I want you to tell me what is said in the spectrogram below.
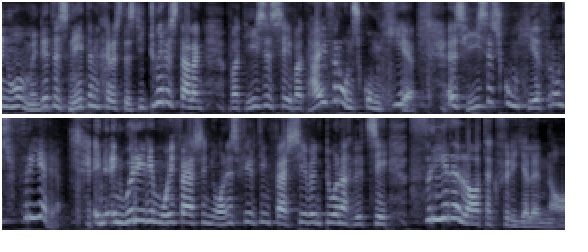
in hom en dit is net in Christus. Die tweede stelling wat Jesus sê wat hy vir ons kom gee, is Jesus kom gee vir ons vrede. En en hoor hierdie mooi vers in Johannes 14 vers 27 dit sê vrede laat ek vir julle na.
